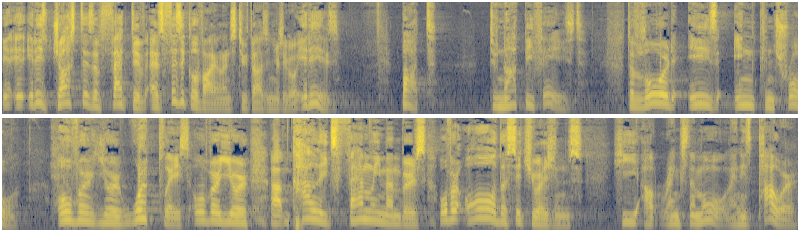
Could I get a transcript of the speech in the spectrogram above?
it, it is just as effective as physical violence 2,000 years ago. It is. But do not be fazed. The Lord is in control over your workplace, over your uh, colleagues, family members, over all the situations. He outranks them all, and his power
